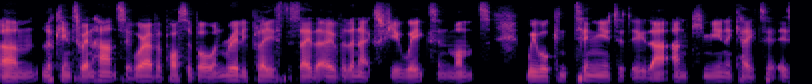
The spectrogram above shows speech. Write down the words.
um, looking to enhance it wherever possible. And really pleased to say that over the next few weeks and months, we will continue to do that and communicate it as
